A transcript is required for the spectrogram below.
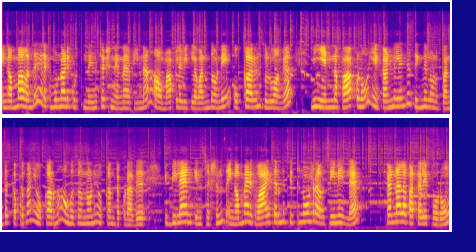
எங்கள் அம்மா வந்து எனக்கு முன்னாடி கொடுத்துருந்த இன்ஸ்ட்ரக்ஷன் என்ன அப்படின்னா அவன் மாப்பிள்ளை வீட்டில் வந்தோடனே உட்காருன்னு சொல்லுவாங்க. நீ என்னை பார்க்கணும் என் கண்ணுலேருந்து சிக்னல் உனக்கு வந்ததுக்கப்புறம் தான் நீ உட்காரணும். அவங்க சொன்னோடனே உட்காந்துடக்கூடாது இப்படிலாம் எனக்கு இன்ஸ்ட்ரக்ஷன்ஸ் எங்கள் அம்மா எனக்கு வாய் திறந்து திட்டணுன்ற அவசியமே இல்லை. கண்ணால் பார்த்தாலே போகிறோம்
